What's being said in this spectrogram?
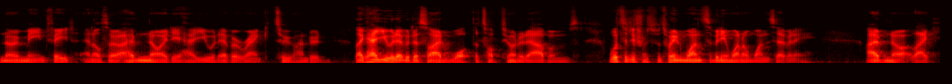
no mean feat. And also, I have no idea how you would ever rank 200, like how you would ever decide what the top 200 albums. What's the difference between 171 and 170? I have no like.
